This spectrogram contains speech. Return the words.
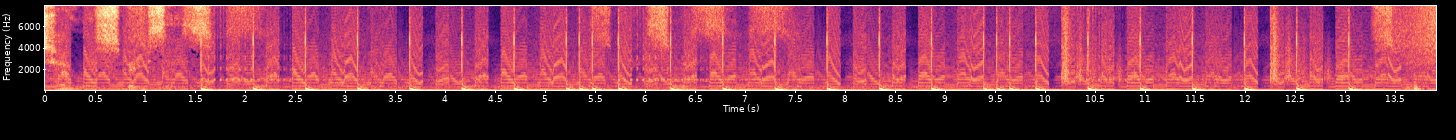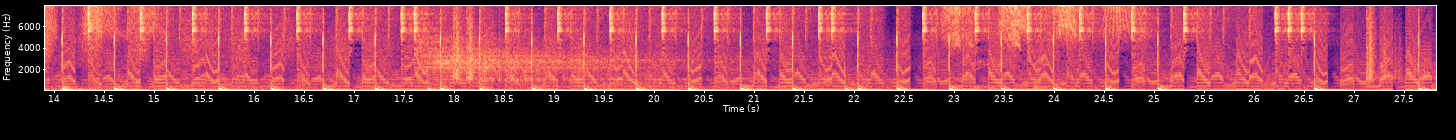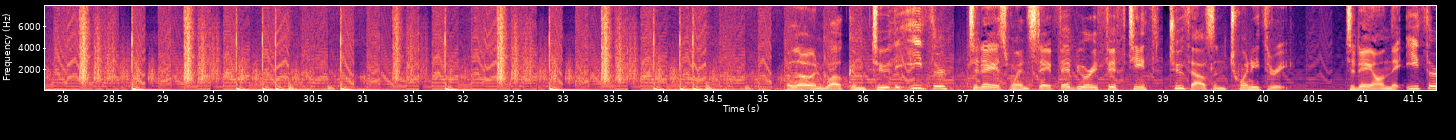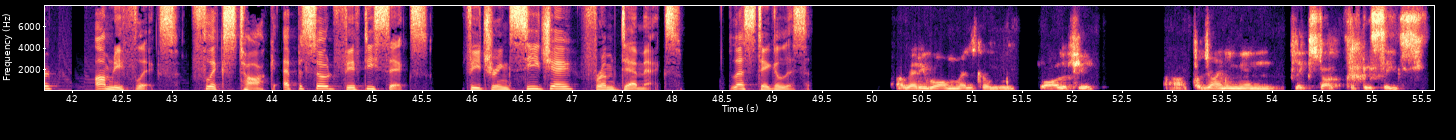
TerraSpaces. Welcome to The Ether. Today is Wednesday, February 15th, 2023. Today on The Ether, Omniflix, Flix Talk, episode 56, featuring CJ from Demex. Let's take a listen. A very warm welcome to all of you uh, for joining in Flix Talk 56.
